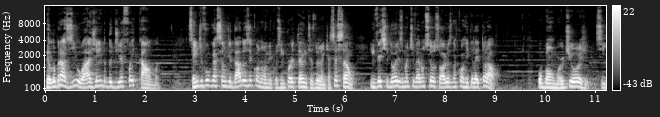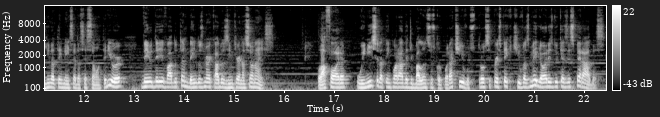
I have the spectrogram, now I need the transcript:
Pelo Brasil, a agenda do dia foi calma. Sem divulgação de dados econômicos importantes durante a sessão, investidores mantiveram seus olhos na corrida eleitoral. O bom humor de hoje, seguindo a tendência da sessão anterior, veio derivado também dos mercados internacionais. Lá fora, o início da temporada de balanços corporativos trouxe perspectivas melhores do que as esperadas.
